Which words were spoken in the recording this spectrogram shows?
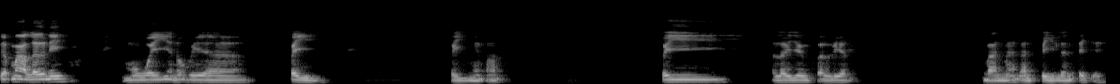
ទើបមកលើនេះ1អានោះវា2 2មែនអត់2ឥឡូវយើងបលៀនបានបានបាន2 ln x ឯង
